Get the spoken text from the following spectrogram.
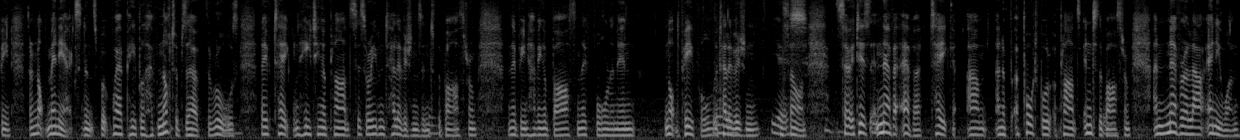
been, there are not many accidents, but where people have not observed the rules, mm. they've taken heating appliances or even televisions into the bathroom, and they've been having a bath and they've fallen in. Not the people, the mm. television, and so on. So it is never ever take um, an, a portable appliance into the mm. bathroom and never allow anyone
